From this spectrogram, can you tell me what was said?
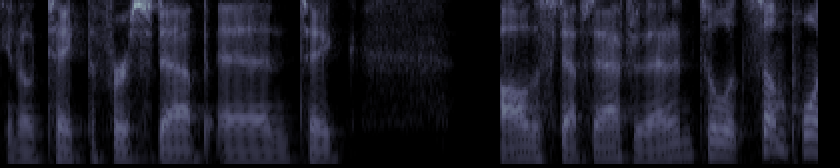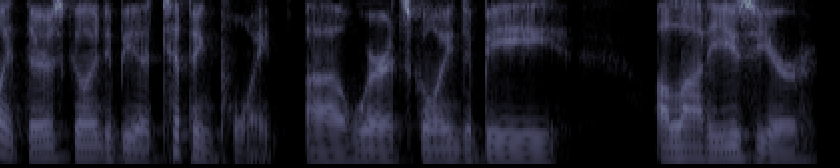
you know take the first step and take all the steps after that until at some point there's going to be a tipping point uh, where it's going to be a lot easier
